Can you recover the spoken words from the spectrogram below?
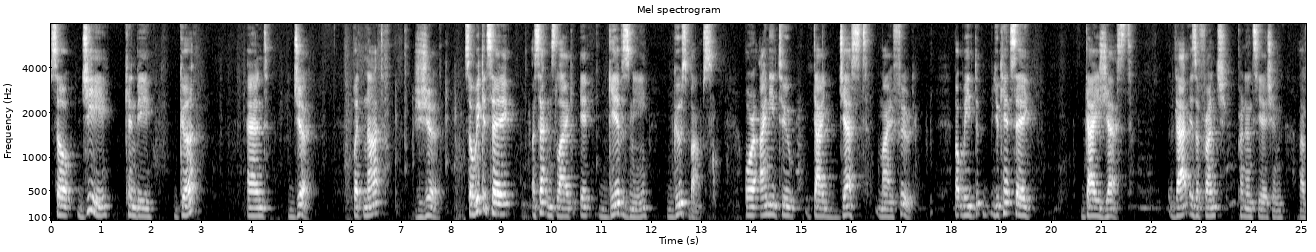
So G can be G and J, but not J. So we could say a sentence like, it gives me goosebumps, or I need to digest my food. But we, you can't say digest. That is a French pronunciation of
